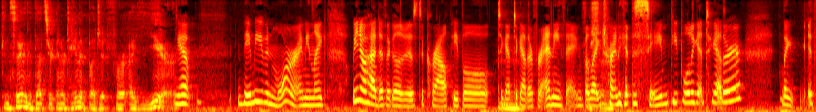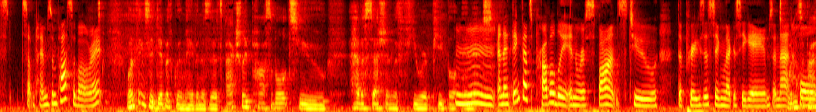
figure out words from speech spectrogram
considering that that's your entertainment budget for a year, Yep. Maybe even more. I mean, like, we know how difficult it is to corral people to get together for anything, but like Mm. sure. trying to get the same people to get together, like, it's sometimes impossible, right? One of the things they did with Gloomhaven is that it's actually possible to have a session with fewer people in mm-hmm. it. And I think that's probably in response to the pre existing legacy games and that Wouldn't whole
